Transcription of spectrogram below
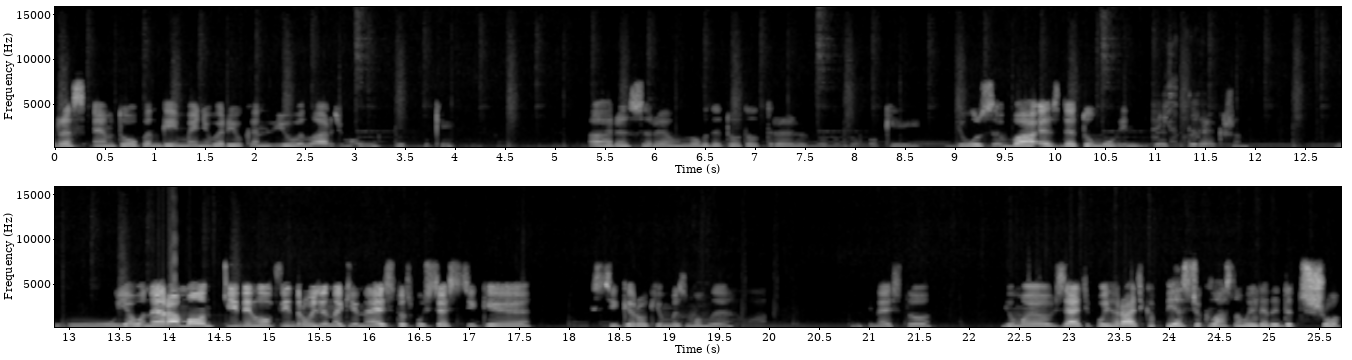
Press M to open game menu where you can view a large map. Okay. RSR unlock the total treasure. Okay. Use VSD to move in that direction. У, я вони Рамон Кіді Луфі, друзі, на кінець, то спустя стільки. Стільки років ми змогли. На кінець то. Думаю, взяти і поіграти. Капець, що класно виглядає, де ти що?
